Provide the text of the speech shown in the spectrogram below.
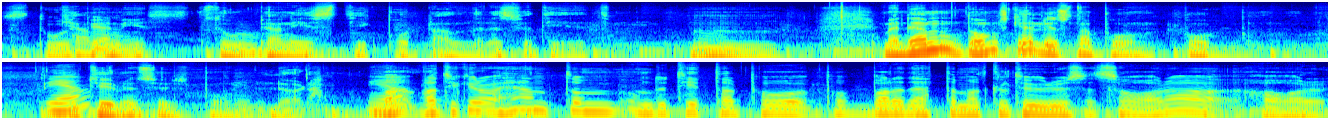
Stor Kan- pianist. stor pianist gick bort alldeles för tidigt. Mm. Men den, de ska jag lyssna på på Ja. Kulturens hus på lördag. Va, Ja. vad tycker du har hänt om, om du tittar på, på bara detta med att Kulturhuset Sara har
